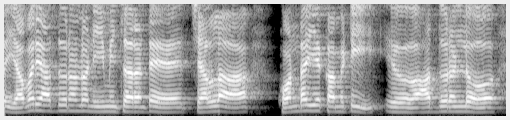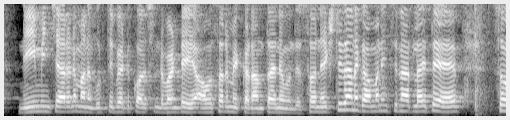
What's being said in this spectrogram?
ఎవరి ఆధ్వర్యంలో నియమించారంటే చెల్ల కొండయ్య కమిటీ ఆధ్వర్యంలో నియమించారని మనం గుర్తుపెట్టుకోవాల్సినటువంటి అవసరం ఇక్కడ అంతానే ఉంది. సో నెక్స్ట్ కానీ గమనించినట్లయితే సో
